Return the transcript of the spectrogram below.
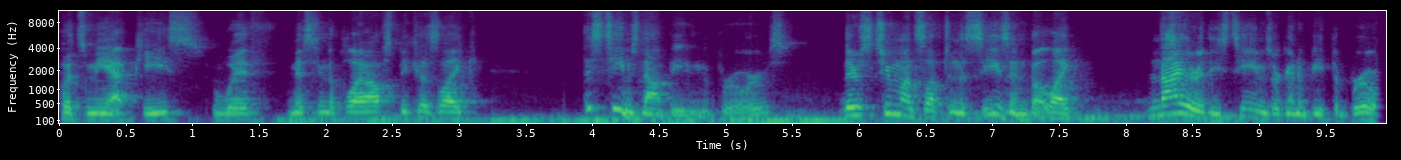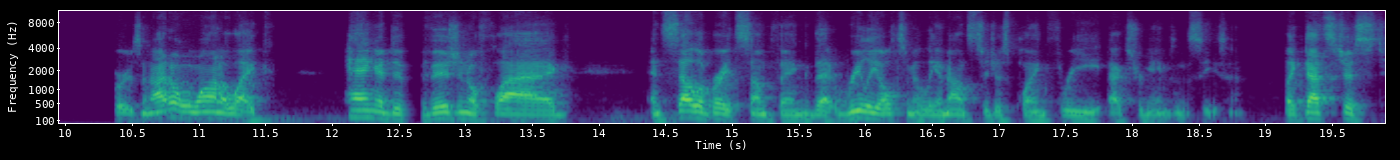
puts me at peace with missing the playoffs because like this team's not beating the Brewers. There's two months left in the season, but like neither of these teams are going to beat the Brewers. And I don't want to like hang a divisional flag and celebrate something that really ultimately amounts to just playing three extra games in the season. Like that's just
